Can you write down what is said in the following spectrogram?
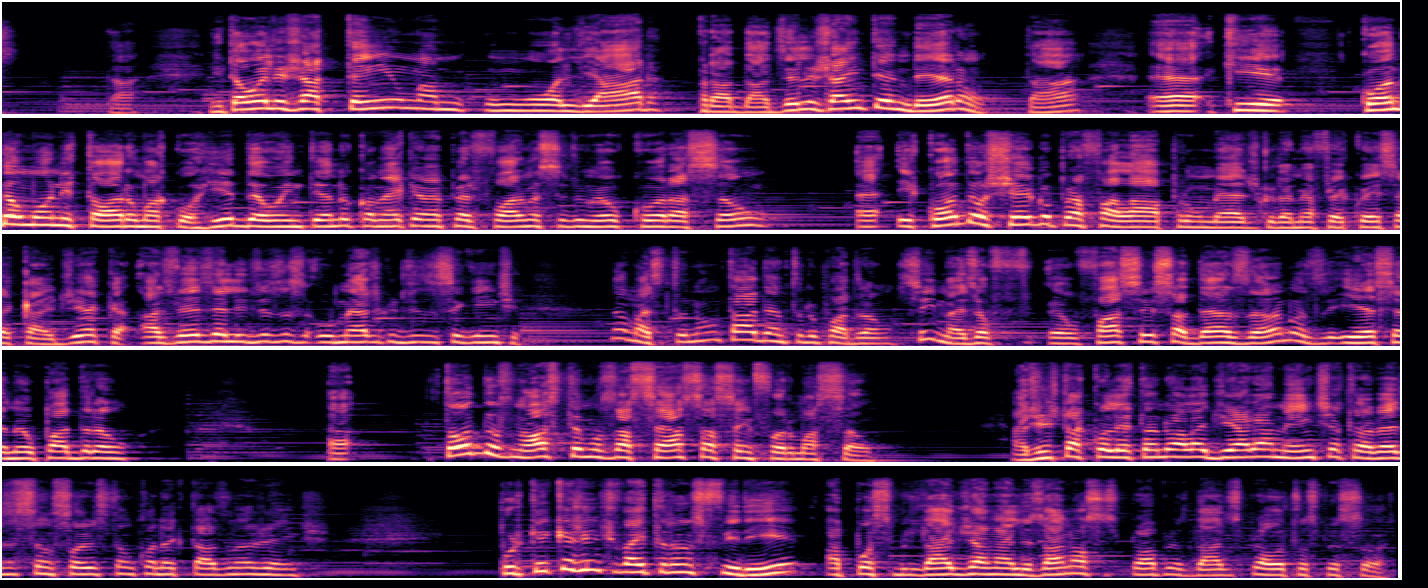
Tá? Então eles já têm uma, um olhar para dados, eles já entenderam tá? É, que quando eu monitoro uma corrida, eu entendo como é que é a minha performance do meu coração. É, e quando eu chego para falar para um médico da minha frequência cardíaca, às vezes ele diz, o médico diz o seguinte: não, mas tu não tá dentro do padrão. Sim, mas eu, eu faço isso há 10 anos e esse é meu padrão. Ah, todos nós temos acesso a essa informação. A gente está coletando ela diariamente através de sensores que estão conectados na gente. Por que, que a gente vai transferir a possibilidade de analisar nossos próprios dados para outras pessoas?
